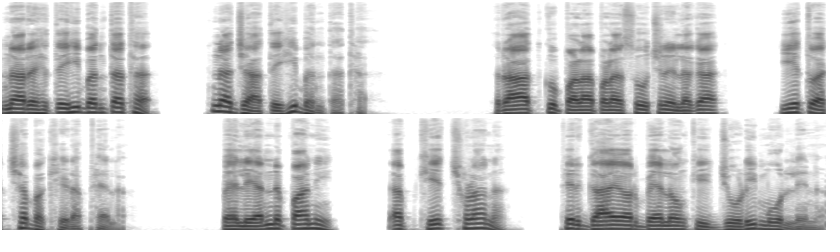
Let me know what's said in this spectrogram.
न रहते ही बनता था, न जाते ही बनता था। रात को पड़ा पड़ा सोचने लगा, ये तो अच्छा बखेड़ा फैला। पहले अन्न पानी, अब खेत छुड़ाना, फिर गाय और बैलों की जोड़ी मोल लेना।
